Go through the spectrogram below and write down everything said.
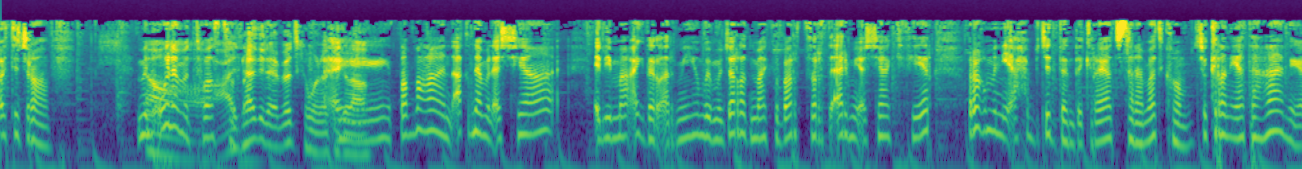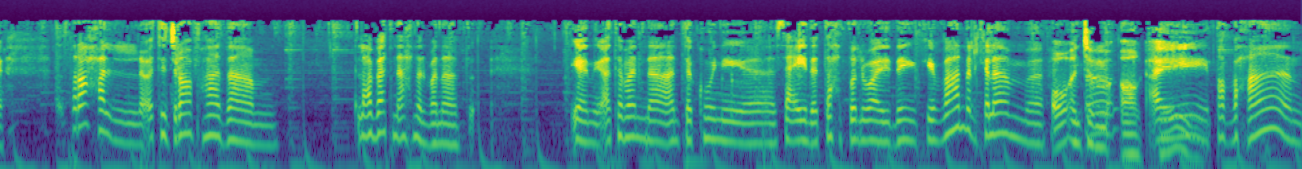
أوتوجراف. من أولى متوسط. هذه لعبتكم ولا اي طبعا أقدم الأشياء اللي ما أقدر أرميهم بمجرد ما كبرت صرت أرمي أشياء كثير رغم إني أحب جدا ذكريات سلامتكم. شكرا يا تهاني. صراحة الأوتوجراف هذا لعبتنا إحنا البنات. يعني أتمنى أن تكوني سعيدة تحت ظل والديك. فهذا الكلام أو انت م... okay. أي طبعا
